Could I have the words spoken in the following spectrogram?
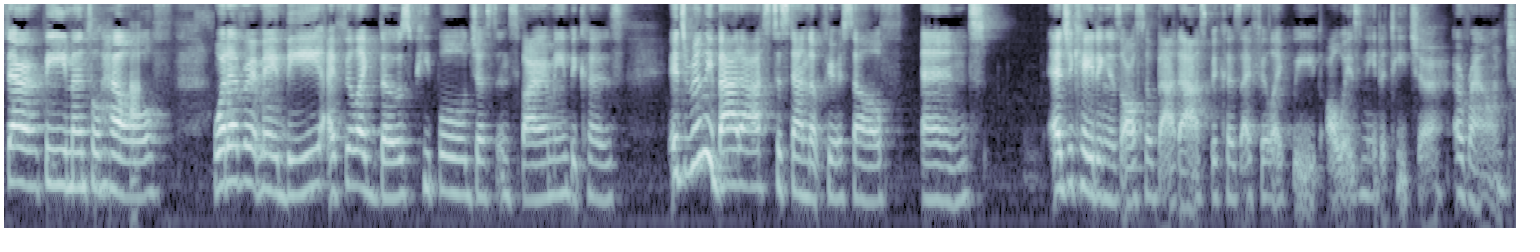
therapy, mental health, whatever it may be. I feel like those people just inspire me because it's really badass to stand up for yourself and educating is also badass because I feel like we always need a teacher around.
